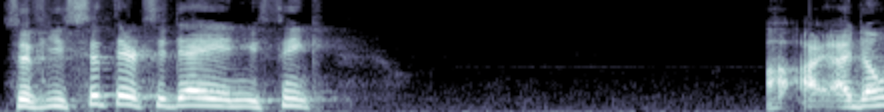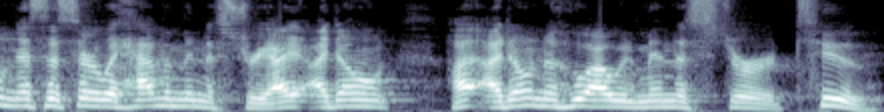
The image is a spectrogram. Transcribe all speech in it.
So if you sit there today and you think, I, I don't necessarily have a ministry, I, I don't, I, I don't know who I would minister to,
